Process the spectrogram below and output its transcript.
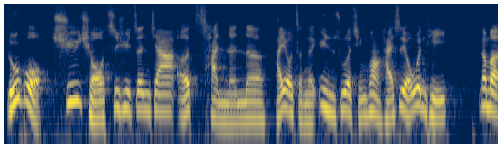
如果需求持续增加，而产能呢，还有整个运输的情况还是有问题，那么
